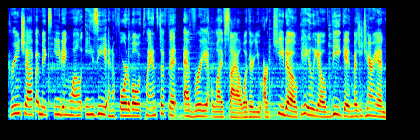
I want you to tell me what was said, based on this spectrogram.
Green Chef makes eating well easy and affordable with plans to fit every lifestyle, whether you are keto, paleo, vegan, vegetarian,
